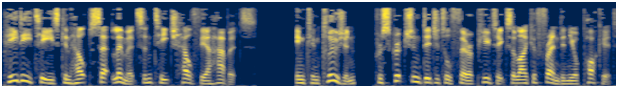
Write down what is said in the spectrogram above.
PDTs can help set limits and teach healthier habits. In conclusion, prescription digital therapeutics are like a friend in your pocket,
